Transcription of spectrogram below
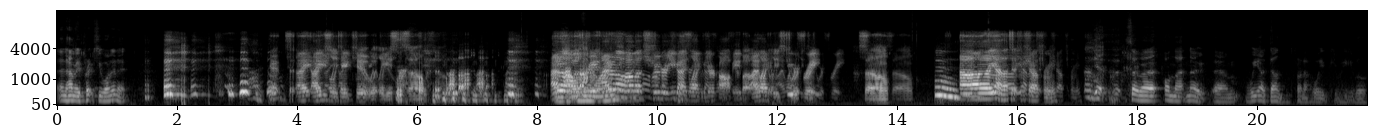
and how many pricks you want in it? I, I usually take two at least. So I don't know how much sugar, I don't know how much sugar you guys like with your coffee, but I like at least two or three. So uh, yeah, that's it for shouts for me. Yeah. So uh, on that note, um, we are done for another week. We will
